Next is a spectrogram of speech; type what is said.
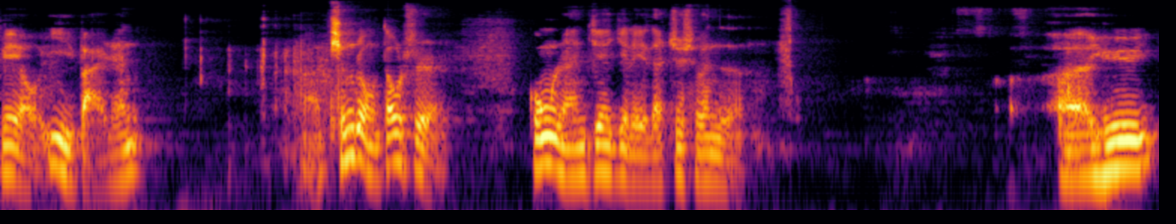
约有一百人，啊，听众都是工人阶级里的知识分子，呃，与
